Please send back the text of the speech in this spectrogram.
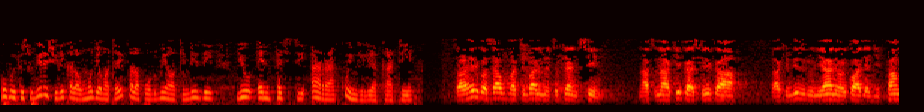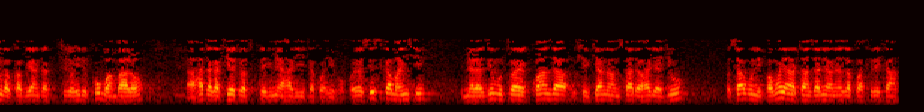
huku ikisubiri shirika la Umoja wa Mataifa la kuhudumia wakimbizi UNHCR kuingilia kati swala hili, kwa sababu mbalimbali limetokea nchini na tuna hakika shirika la wakimbizi duniani walikuwa hawajajipanga kukabiliana na tatizo hili kubwa ambalo uh, hata kati yetu hatukutegemea hali hii itakuwa hivyo. Kwa hiyo sisi kama nchi imelazimu tuwe kwanza ushirikiano wa msaada wa hali ya juu, kwa sababu ni pamoja na Tanzania wanaweza kuathirika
